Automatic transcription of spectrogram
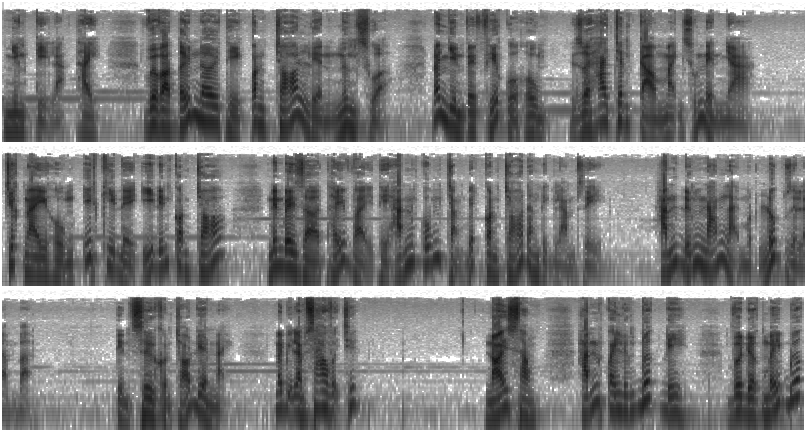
nhưng kỳ lạ thay, vừa vào tới nơi thì con chó liền ngưng sủa. Nó nhìn về phía của Hùng, rồi hai chân cào mạnh xuống nền nhà. Trước nay Hùng ít khi để ý đến con chó, nên bây giờ thấy vậy thì hắn cũng chẳng biết con chó đang định làm gì. Hắn đứng nán lại một lúc rồi lẩm bẩm: "Tiền sư con chó điên này, mày bị làm sao vậy chứ?" Nói xong, hắn quay lưng bước đi, vừa được mấy bước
